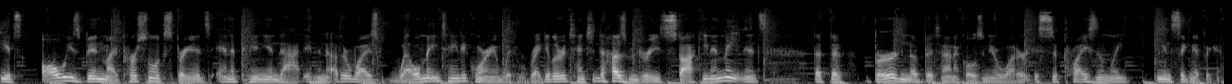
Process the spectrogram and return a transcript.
it's always been my personal experience and opinion that in an otherwise well maintained aquarium with regular attention to husbandry, stocking, and maintenance, that the burden of botanicals in your water is surprisingly insignificant.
